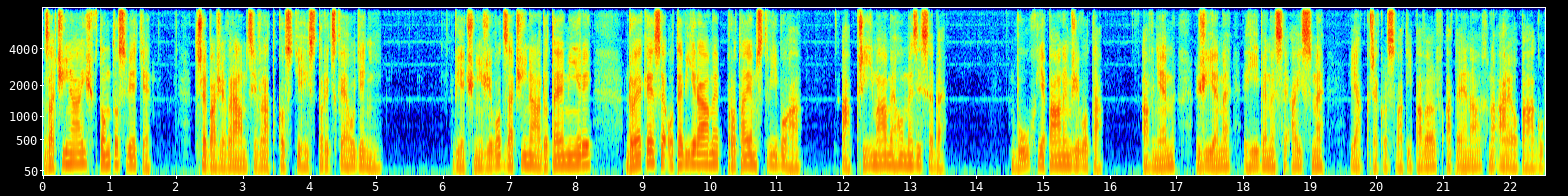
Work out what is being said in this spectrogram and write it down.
začíná již v tomto světě – třeba že v rámci vratkosti historického dění. Věčný život začíná do té míry, do jaké se otevíráme pro tajemství Boha a přijímáme ho mezi sebe. Bůh je pánem života a v něm žijeme, hýbeme se a jsme, jak řekl svatý Pavel v Aténách na Areopágu.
